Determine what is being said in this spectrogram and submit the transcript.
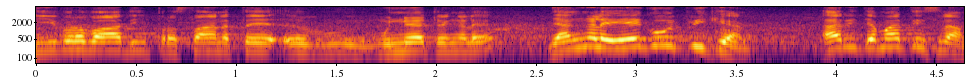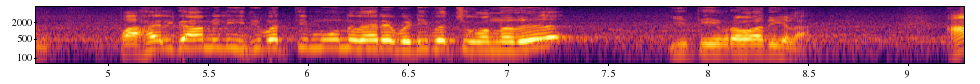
തീവ്രവാദി പ്രസ്ഥാനത്തെ മുന്നേറ്റങ്ങളെ ഞങ്ങൾ ഏകോപിപ്പിക്കുകയാണ്. ആര് ജമാഅത്ത് ഇസ്ലാം. പഹൽഗാമിൽ ഇരുപത്തിമൂന്ന് പേരെ വെടിവെച്ച് കൊന്നത് ഈ തീവ്രവാദികളാണ്. ആ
